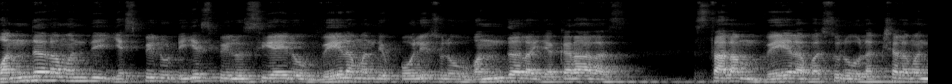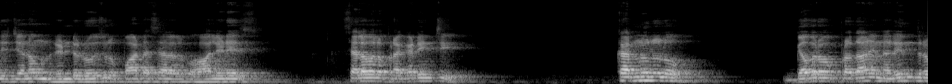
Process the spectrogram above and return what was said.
వందల మంది ఎస్పీలు డిఎస్పీలు సిఐలు వేల మంది పోలీసులు వందల ఎకరాల స్థలం వేల బస్సులు లక్షల మంది జనం రెండు రోజులు పాఠశాలలకు హాలిడేస్ సెలవులు ప్రకటించి కర్నూలులో గౌరవ ప్రధాని నరేంద్ర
